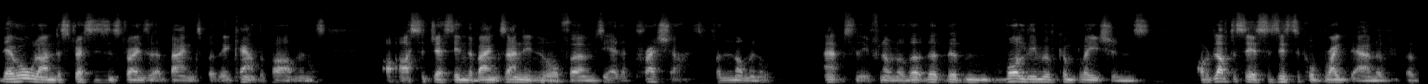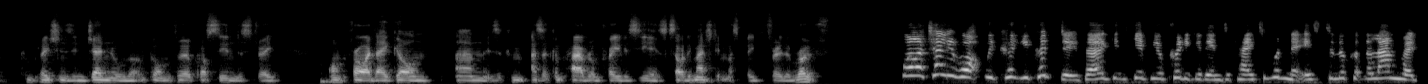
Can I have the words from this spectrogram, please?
they're all under stresses and strains at the banks, but the account departments, I suggest in the banks and in law firms, yeah, the pressure is phenomenal, absolutely phenomenal. The, the, the volume of completions, I would love to see a statistical breakdown of, of completions in general that have gone through across the industry on Friday gone um, as, a, as a comparable on previous years, because I would imagine it must be through the roof. Well, I tell you what, we could you could do though, give you a pretty good indicator, wouldn't it? Is to look at the land reg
